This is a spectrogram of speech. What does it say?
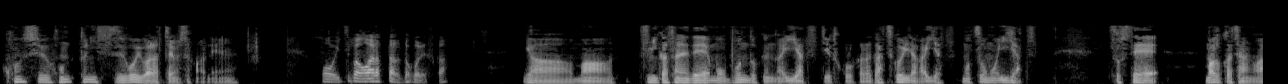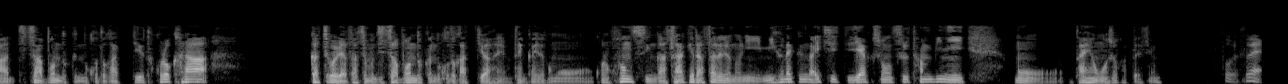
今週本当にすごい笑っちゃいましたからね。もう一番笑ったのどこですか？いやー、まあ、積み重ねでもうボンド君がいいやつっていうところからガチゴリラがいいやつ、モツオもいいやつ。そして、まどかちゃんは実はボンド君のことがっていうところから、ガッチゴリラたちも実はボンド君のことかっていうあたりの展開とかも、この本心がさらけ出されるのに、三船君がいちいちリアクションするたんびに、もう大変面白かったですよ。そうですね。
